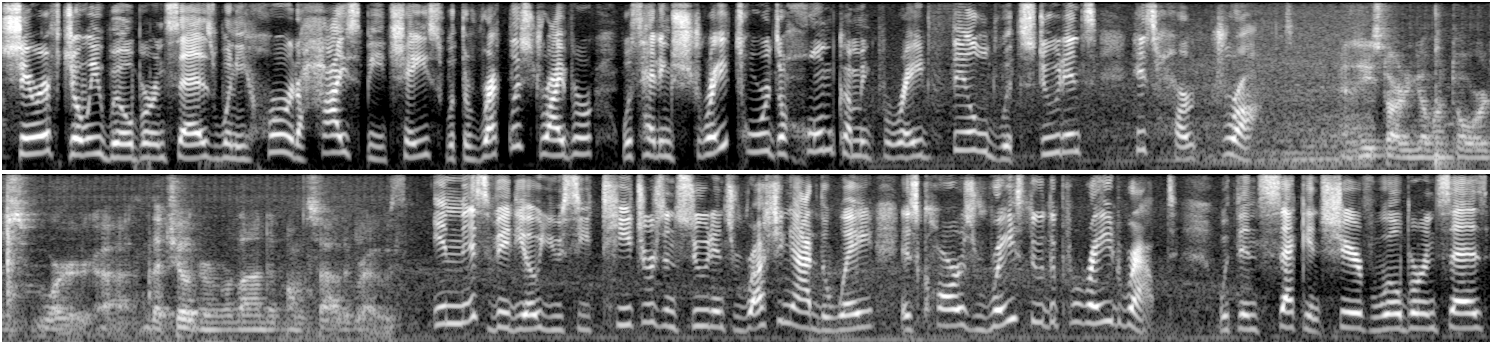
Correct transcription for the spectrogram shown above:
Sheriff Joey Wilburn says when he heard a high speed chase with the reckless driver was heading straight towards a homecoming parade filled with students, his heart dropped. And he started going towards where uh, the children were lined up on the side of the road. In this video, you see teachers and students rushing out of the way as cars race through the parade route. Within seconds, Sheriff Wilburn says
